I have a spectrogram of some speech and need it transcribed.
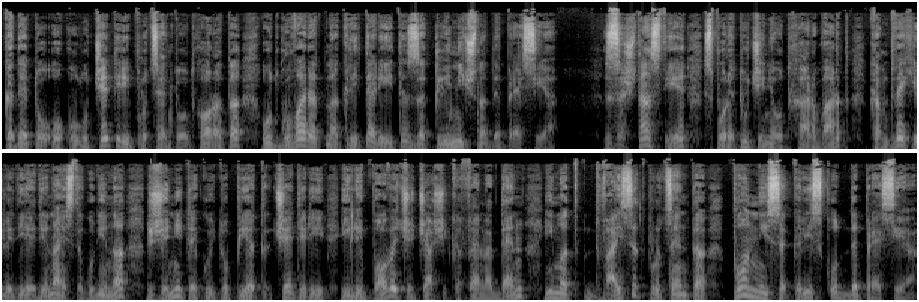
където около 4% от хората отговарят на критериите за клинична депресия. За щастие, според учени от Харвард, към 2011 година жените, които пият 4 или повече чаши кафе на ден, имат 20% по-нисък риск от депресия.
